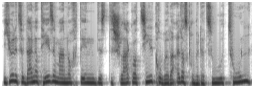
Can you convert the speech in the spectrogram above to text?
Ich würde zu deiner These mal noch den, das, das Schlagwort Zielgruppe oder Altersgruppe dazu tun,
